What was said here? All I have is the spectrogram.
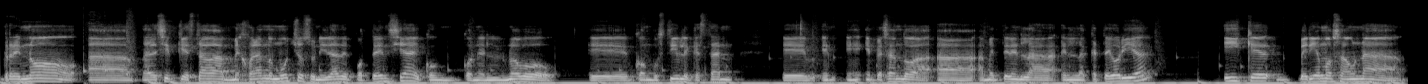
Renault a, decir que estaba mejorando mucho su unidad de potencia con, con el nuevo eh, combustible que están eh, em, eh, empezando a, meter en la, en la categoría y que veríamos a, una,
